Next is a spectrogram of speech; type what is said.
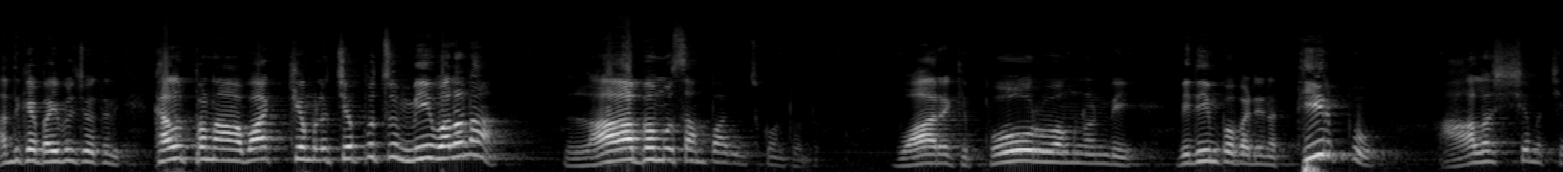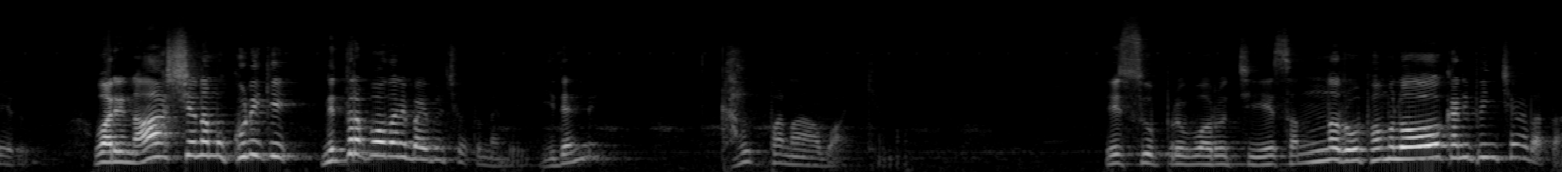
అందుకే బైబిల్ చెబుతుంది కల్పన వాక్యములు చెప్పుచు మీ వలన లాభము సంపాదించుకుంటుండ్రు. వారికి పూర్వం నుండి విధింపబడిన తీర్పు ఆలస్యము చేయదు. వారి నాశనము కునికి నిద్రపోదని బైబిల్ చెబుతుందండి. ఇదండి కల్పనా వాక్యము. యేసు ప్రభు వారు వచ్చి ఏ సన్న రూపములో కనిపించాడట.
